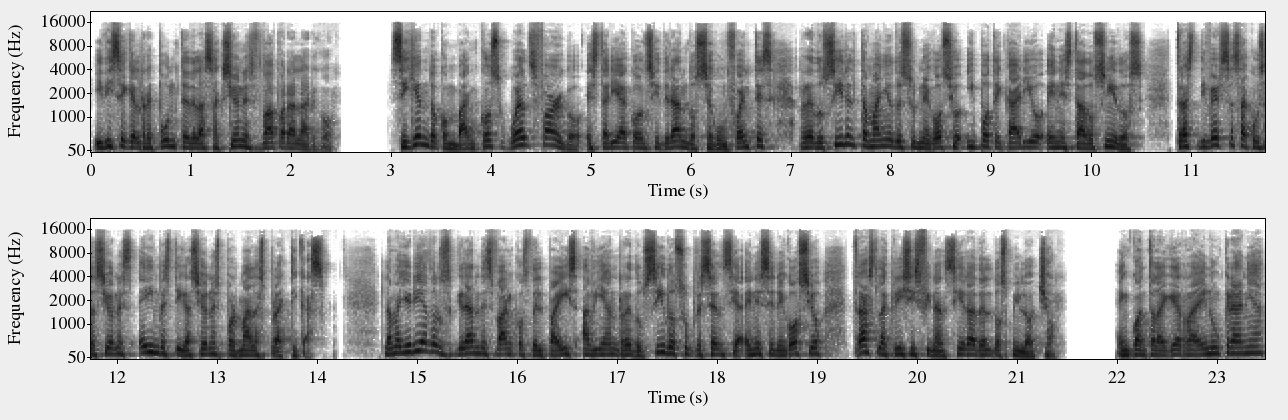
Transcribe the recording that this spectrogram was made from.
y dice que el repunte de las acciones va para largo. Siguiendo con bancos, Wells Fargo estaría considerando, según fuentes, reducir el tamaño de su negocio hipotecario en Estados Unidos, tras diversas acusaciones e investigaciones por malas prácticas. La mayoría de los grandes bancos del país habían reducido su presencia en ese negocio tras la crisis financiera del 2008. En cuanto a la guerra en Ucrania,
